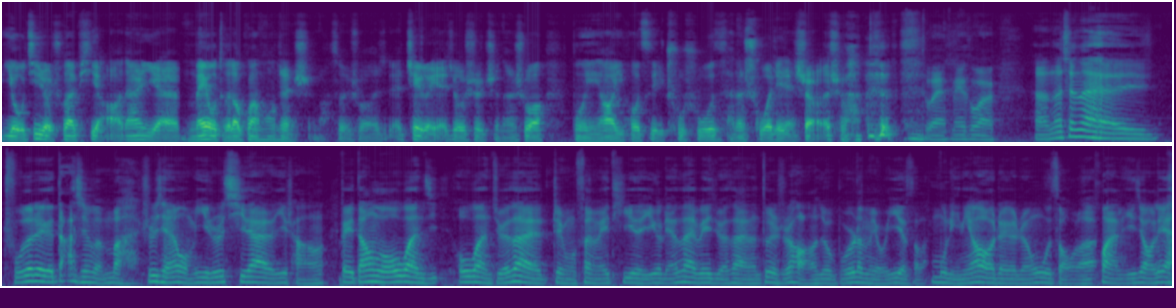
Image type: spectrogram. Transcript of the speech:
有记者出来辟谣，但是也没有得到官方证实嘛，所以说这个也就是只能说穆里尼奥以后自己出书才能说这件事儿了，是吧？对，没错。呃，那现在除了这个大新闻吧，之前我们一直期待的一场被当做欧冠级欧冠决赛这种氛围踢的一个联赛杯决赛呢，顿时好像就不是那么有意思了。穆里尼奥这个人物走了，换了一教练，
